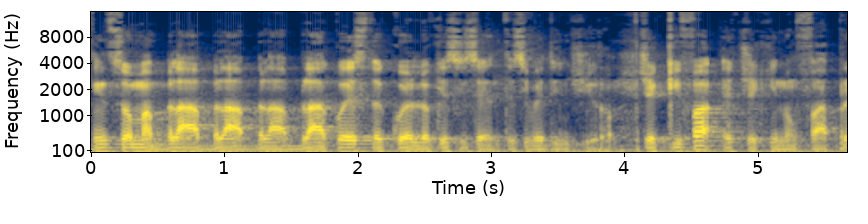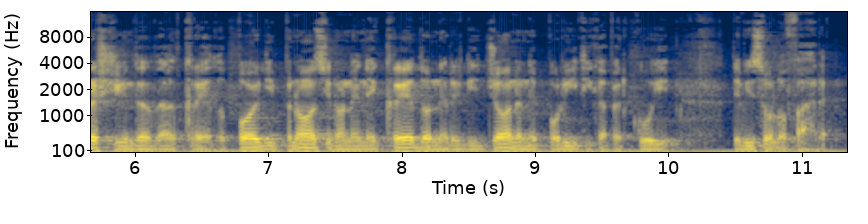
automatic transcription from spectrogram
insomma bla bla bla bla, questo è quello che si sente, si vede in giro. C'è chi fa e c'è chi non fa, a prescindere dal credo. Poi l'ipnosi non è né credo né religione né politica, per cui devi solo fare.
